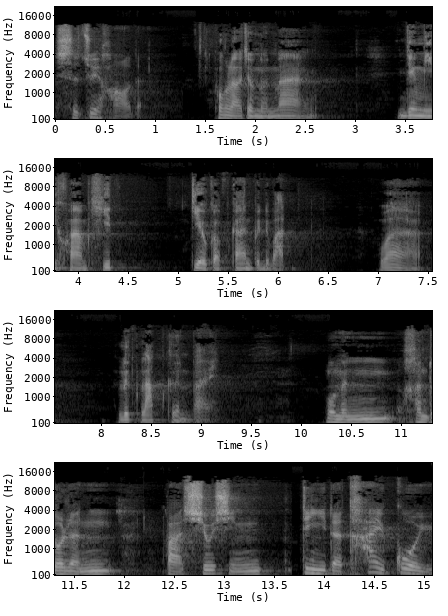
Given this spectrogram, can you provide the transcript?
是最好的。พวกเราจำนวนมาก ยังมีความคิดเกี่ยวกับการปฏิบัติว่าลึกลับเกินไป我们很多人把修行定义得太过于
